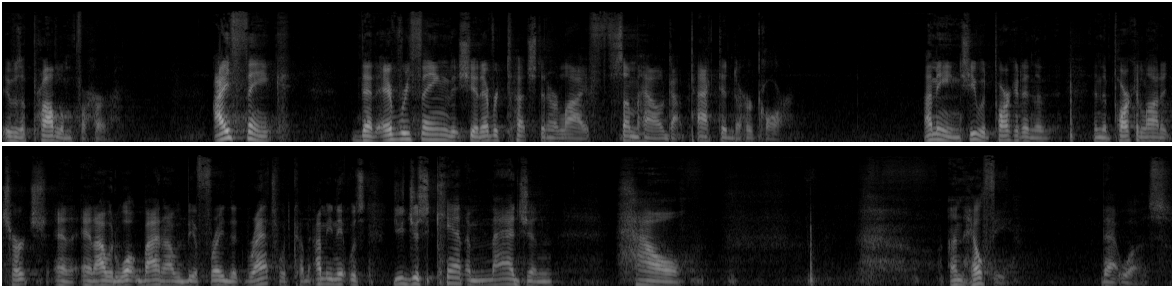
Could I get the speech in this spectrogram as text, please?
It was a problem for her. I think that everything that she had ever touched in her life somehow got packed into her car. I mean, she would park it in the in the parking lot at church, and, and I would walk by and I would be afraid that rats would come. I mean, it was you just can't imagine how unhealthy that was.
